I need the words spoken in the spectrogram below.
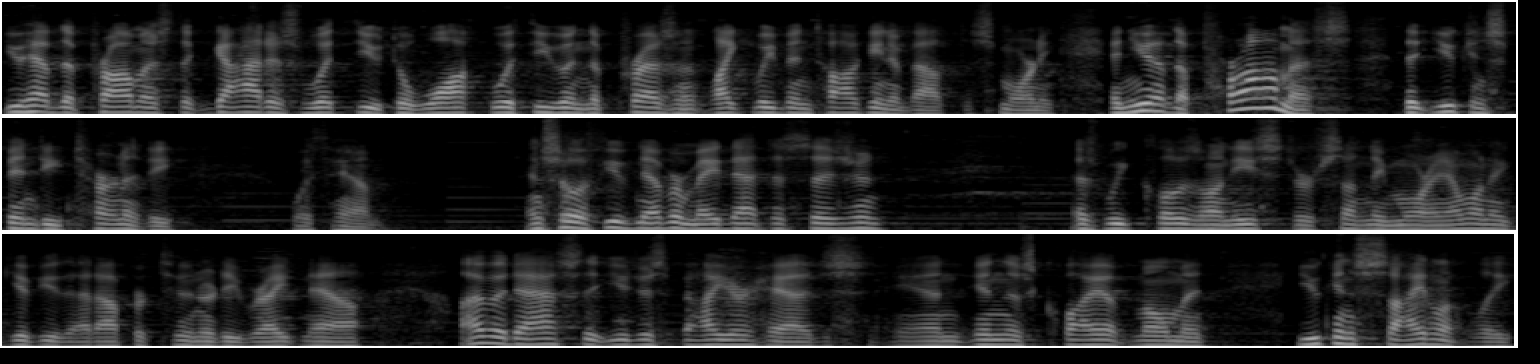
You have the promise that God is with you to walk with you in the present, like we've been talking about this morning. And you have the promise that you can spend eternity with Him. And so, if you've never made that decision, as we close on Easter Sunday morning, I want to give you that opportunity right now. I would ask that you just bow your heads and in this quiet moment, you can silently,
